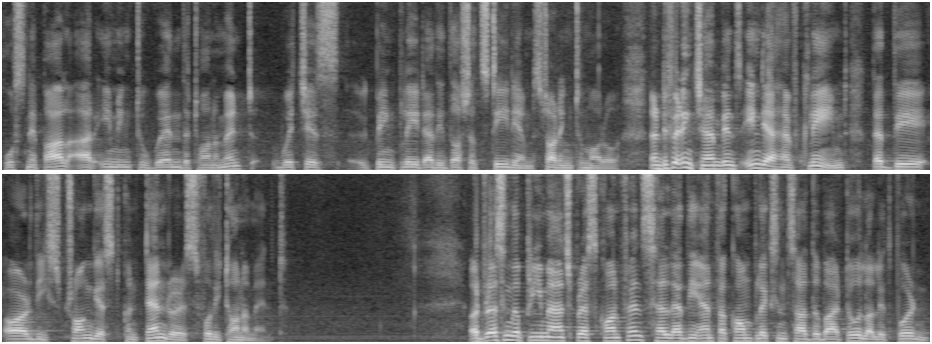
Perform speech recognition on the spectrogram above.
Host Nepal are aiming to win the tournament, which is being played at the Dasharath Stadium starting tomorrow. Now, defending champions India have claimed that they are the strongest contenders for the tournament. Addressing the pre-match press conference held at the ANFA complex in Satdobato, Lalitpur,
